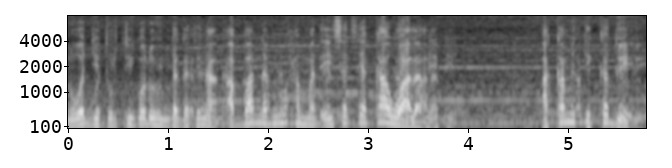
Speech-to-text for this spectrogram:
nu wajji turtii godhuu hin dagatina abbaan nabi muhammad eeysatti akka awwaalameefi? Akkamitti akka du'e?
